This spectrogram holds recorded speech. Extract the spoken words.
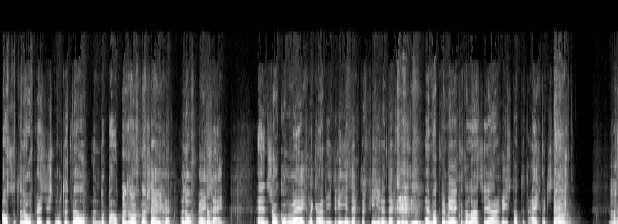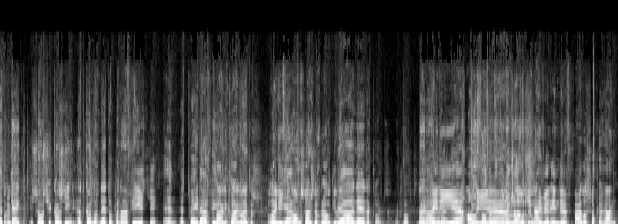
als het een hoofdprijs is... moet het wel een bepaald Een hoofdprijs zijn, tegen ja. een hoofdprijs zijn. En zo komen we eigenlijk aan die 33, 34. en wat we merken de laatste jaren is dat het eigenlijk stijgt. Nou, Het, kijk, zoals je kan zien, het kan nog net op een A4'tje. En het tweede Nou, A4'tje... kleine, kleine letters. Alleen die van Ja. Hans zijn zo groot. Die letters. Ja, nee, dat klopt. Dat klopt. Hey, die, eh, al die eh, loten zijn weer in de vuilniszak gegaan.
